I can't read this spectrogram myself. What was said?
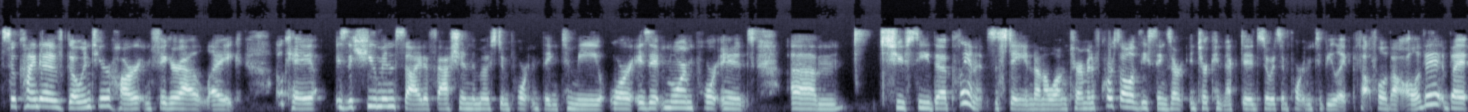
So kind of go into your heart and figure out like, okay, is the human side of fashion the most important thing to me? Or is it more important um, to see the planet sustained on a long term. And of course, all of these things are interconnected. So it's important to be like thoughtful about all of it. But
